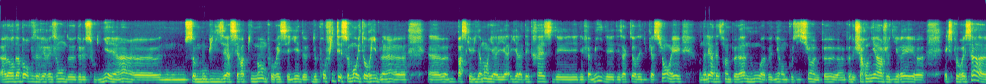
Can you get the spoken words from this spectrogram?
Alors d'abord, vous avez raison de, le souligner. Hein. Euh, nous, sommes mobilisés assez rapidement pour essayer de, profiter. Ce mot est horrible, hein, euh, euh, parce qu'évidemment, il, y, a, la détresse des, familles, des, acteurs d'éducation, et on a l'air d'être un peu là, nous, à venir en position un peu, de charognard, je dirais, explorer ça.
